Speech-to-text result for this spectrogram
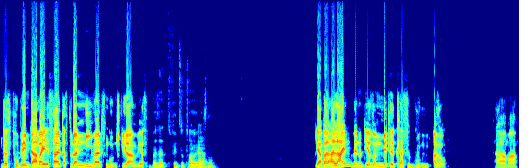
das Problem dabei ist halt, dass du dann niemals einen guten Spieler haben wirst. Weil es halt viel zu teuer Okay. ist, ne? Ja, weil allein, wenn du dir so einen Mittelklasse guten, also, sagen wir mal,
